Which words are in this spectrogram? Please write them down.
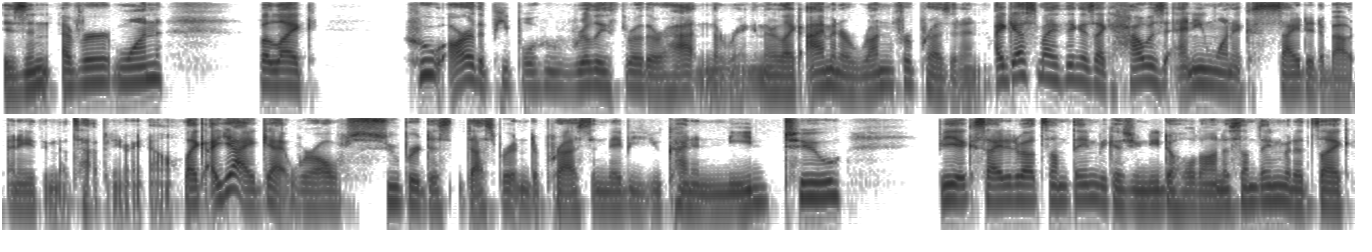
isn't ever one. But like who are the people who really throw their hat in the ring and they're like i'm going to run for president. I guess my thing is like how is anyone excited about anything that's happening right now? Like yeah i get we're all super dis- desperate and depressed and maybe you kind of need to be excited about something because you need to hold on to something but it's like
